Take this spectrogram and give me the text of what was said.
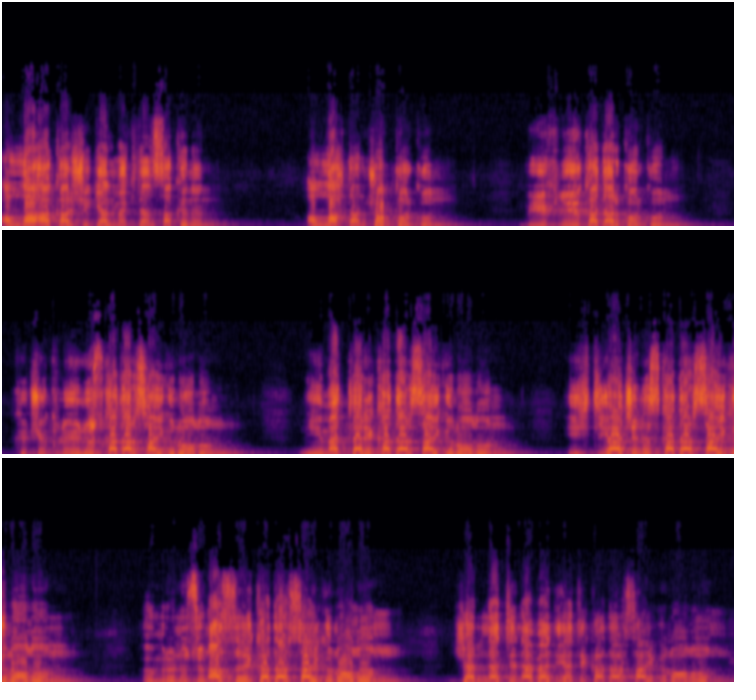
Allah'a karşı gelmekten sakının. Allah'tan çok korkun. Büyüklüğü kadar korkun. Küçüklüğünüz kadar saygılı olun. Nimetleri kadar saygılı olun. İhtiyacınız kadar saygılı olun. Ömrünüzün azlığı kadar saygılı olun. Cennetin ebediyeti kadar saygılı olun.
